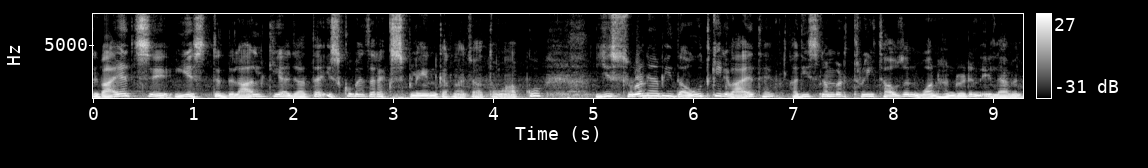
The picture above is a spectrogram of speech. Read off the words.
रिवायत से ये इस्तदलाल किया जाता है, इसको मैं ज़रा एक्सप्लेन करना चाहता हूँ आपको। ये सुनन अभी दाऊद की रिवायत है, हदीस नंबर 3111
